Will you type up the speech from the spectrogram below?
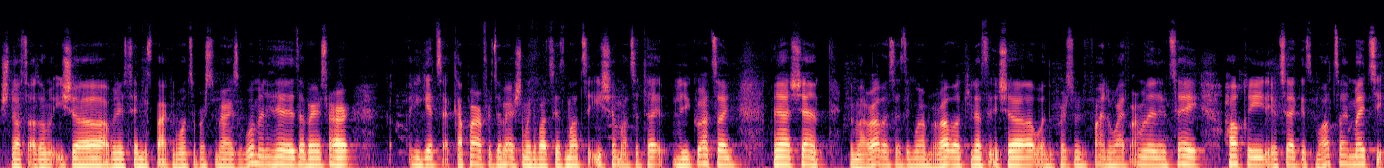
Shnas Adam Isha, and once a person marries a woman, his Averis he gets a kapar for Zaver. Shemay Tavat says Matzah Isha Matzah Vikratzain May Hashem. The Marava says the Gemara Marava Kinas Isha. When the person would find a wife, Armalei they'd say Hachi. They'd say it's Matzah Maitzi.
